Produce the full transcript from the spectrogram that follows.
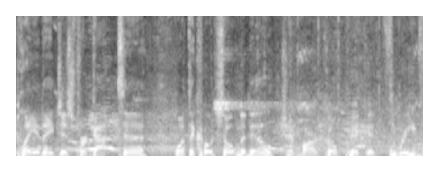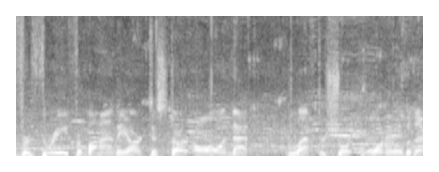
play they just forgot to what the coach told them to do. Jamorko Pickett three for three from behind the arc to start all in that left or short corner over there.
